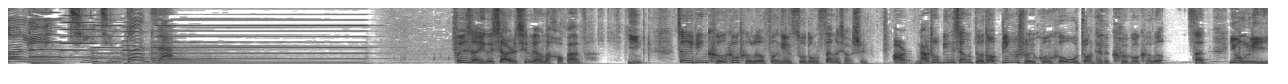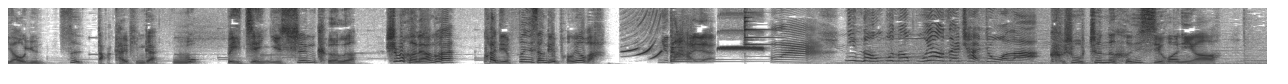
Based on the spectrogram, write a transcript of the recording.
光临情景段子，分享一个夏日清凉的好办法：一、将一瓶可口可乐放进速冻三个小时；二、拿出冰箱得到冰水混合物状态的可口可乐；三、用力摇匀；四、打开瓶盖；五、被溅一身可乐，是不是很凉快？快点分享给朋友吧！你大爷！你能不能不要再缠着我了？可是我真的很喜欢你啊！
